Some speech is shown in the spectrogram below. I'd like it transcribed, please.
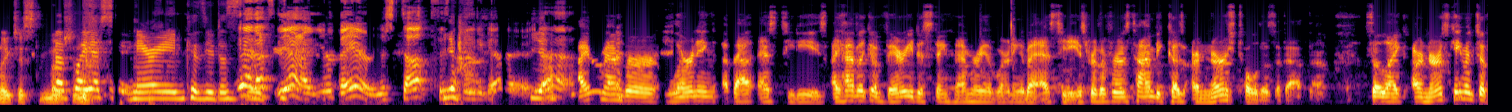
like just that's why you have to get married because you're just yeah, that's yeah. You're there. You're stuck physically together. Yeah. Yeah. I remember learning about STDs. I have like a very distinct memory of learning about STDs for the first time because our nurse told us about them. So like our nurse came into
